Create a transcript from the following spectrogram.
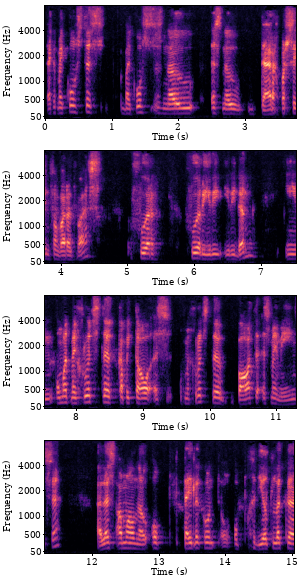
Ek het my kostes my kostes is nou is nou 30% van wat dit was voor voor hierdie hierdie ding en omdat my grootste kapitaal is my grootste bate is my mense. Hulle is almal nou op tydelike op gedeeltelike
